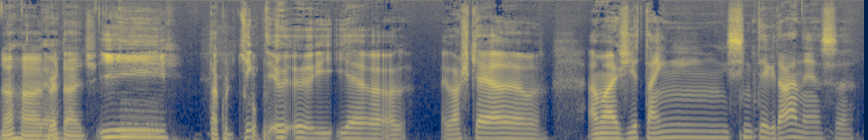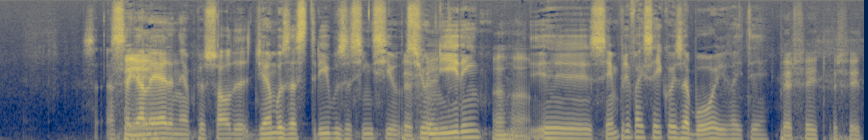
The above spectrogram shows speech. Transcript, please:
Aham, é, É. verdade. E. Tá, cu- Tem, eu, eu, e- e a- eu acho que a, a magia tá em se integrar, né? Essa, Sim. galera, né? O pessoal de, de ambas as tribos, assim, se, se unirem. Aham. e sempre vai sair coisa boa e vai ter. Perfeito, perfeito.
